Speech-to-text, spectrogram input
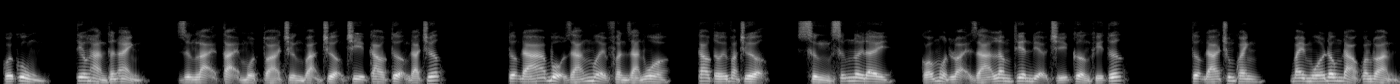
Cuối cùng, tiêu hàn thân ảnh, dừng lại tại một tòa trường vạn trượng chi cao tượng đá trước. Tượng đá bộ dáng mười phần dán mua, cao tới vạn trượng, sừng sững nơi đây, có một loại giá lâm thiên địa chí cường khí tức. Tượng đá chung quanh, bay múa đông đảo quan đoàn,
